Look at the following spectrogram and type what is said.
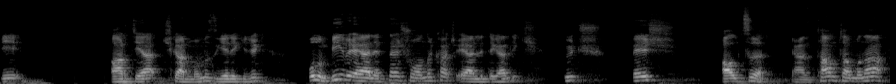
bir artıya çıkarmamız gerekecek. Oğlum bir eyaletten şu anda kaç eyalete geldik? 3, 5, 6. Yani tam tamına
